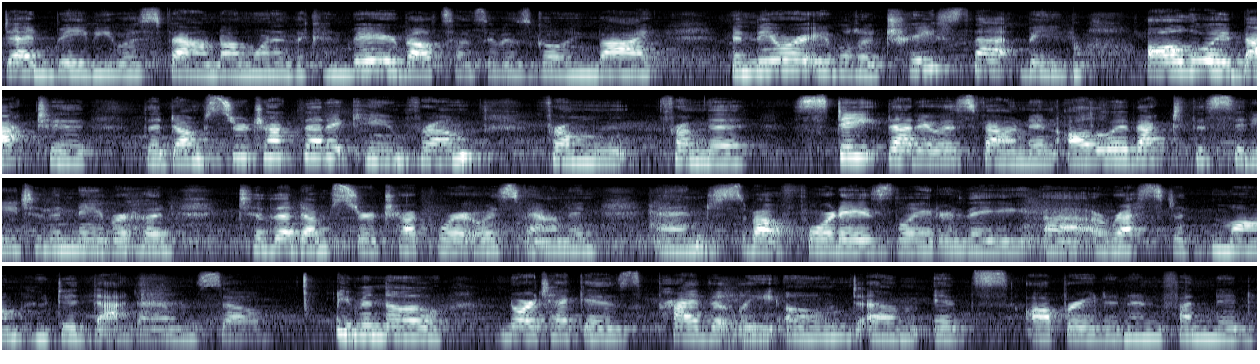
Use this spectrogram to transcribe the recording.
dead baby was found on one of the conveyor belts as it was going by and they were able to trace that baby all the way back to the dumpster truck that it came from from from the state that it was found in all the way back to the city to the neighborhood to the dumpster truck where it was found in and just about four days later they uh, arrested the mom who did that. And so. Even though Nortech is privately owned, um, it's operated and funded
